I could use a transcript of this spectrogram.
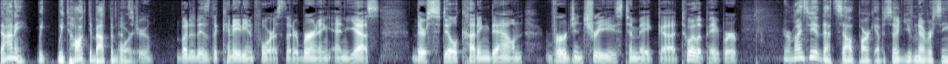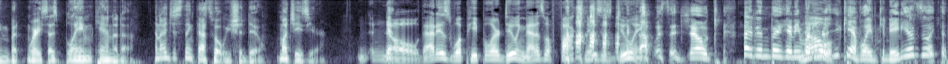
Donnie, we, we talked about the boreal. That's true. But it is the Canadian forests that are burning. And yes, they're still cutting down virgin trees to make uh, toilet paper. It reminds me of that South Park episode you've never seen, but where he says, blame Canada. And I just think that's what we should do. Much easier. No, that is what people are doing. That is what Fox News is doing. That was a joke. I didn't think anybody. No. you can't blame Canadians. They're like the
